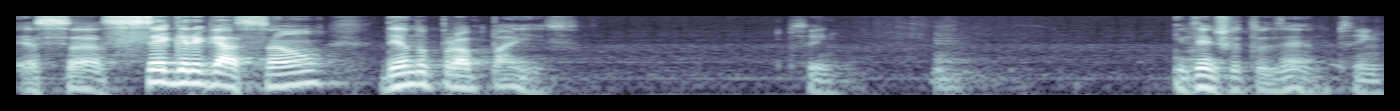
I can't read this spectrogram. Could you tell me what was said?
essa segregação dentro do próprio país. Sim. Entende o que eu estou dizendo? Sim.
